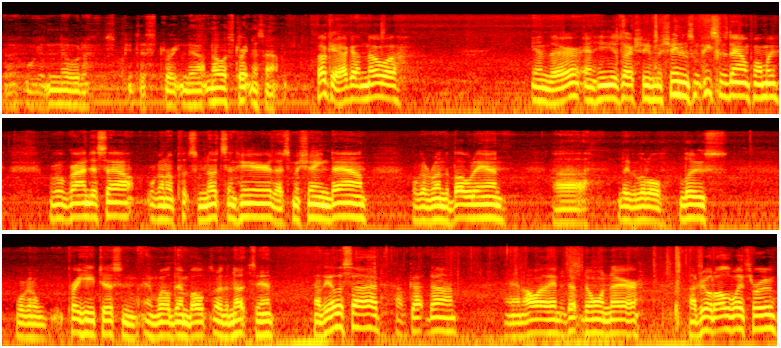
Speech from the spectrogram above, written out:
So we'll get Noah to get this straightened out. Noah, straighten this out. Okay, I got Noah in there, and he is actually machining some pieces down for me. We're going to grind this out. We're going to put some nuts in here. That's machined down. We're going to run the bolt in, uh, leave a little loose. We're going to preheat this and, and weld them bolts or the nuts in. Now the other side I've got done, and all I ended up doing there, I drilled all the way through,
